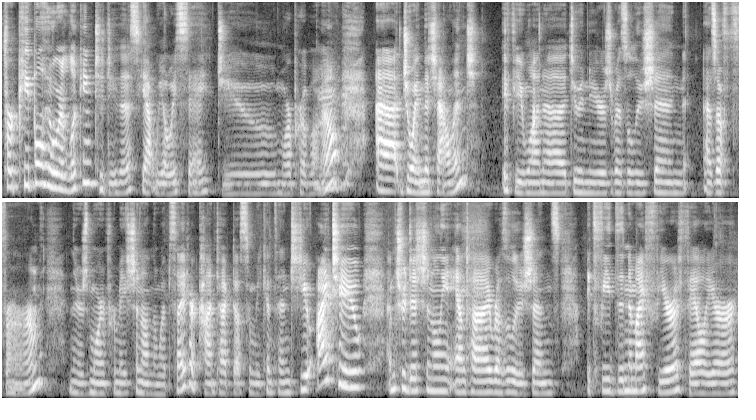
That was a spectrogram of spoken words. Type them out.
for people who are looking to do this, yeah, we always say do more pro bono. Uh, join the challenge if you want to do a New Year's resolution as a firm. And there's more information on the website or contact us and we can send to you. I too am traditionally anti resolutions, it feeds into my fear of failure.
